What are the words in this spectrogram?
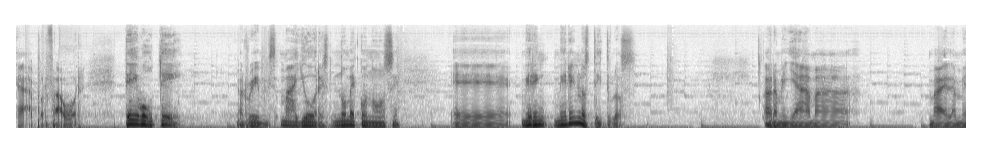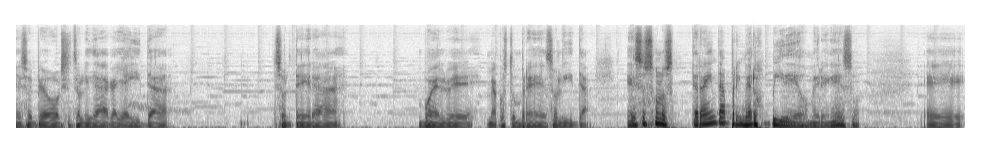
Ya, por favor. Te voté. Remix, mayores, no me conoce. Eh, miren, miren los títulos. Ahora me llama. Bailame, soy peor, sensualidad, calladita, soltera, vuelve, me acostumbré solita. Esos son los 30 primeros videos, miren eso. Eh,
